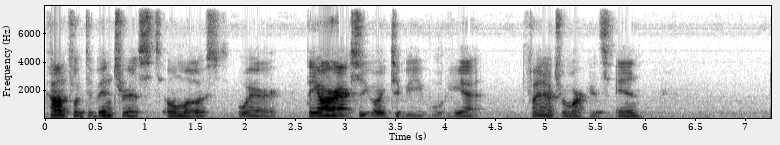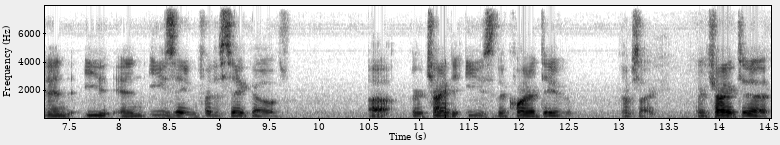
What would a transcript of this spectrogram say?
conflict of interest almost, where they are actually going to be looking at financial markets and and e- and easing for the sake of uh, or trying to ease the quantitative. I'm sorry, they're trying to.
